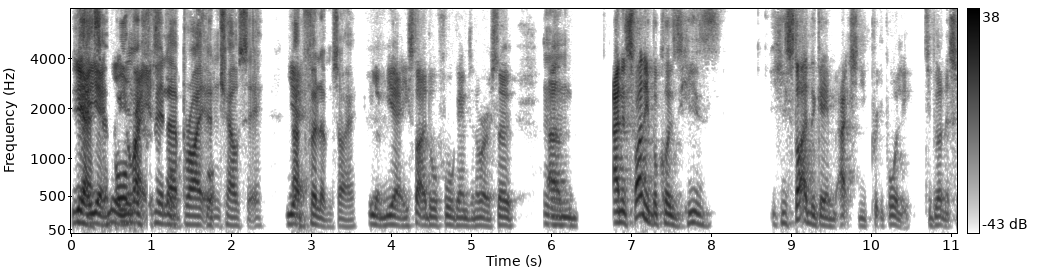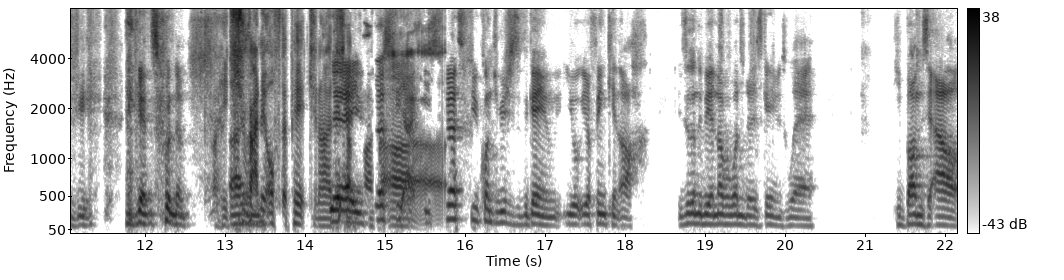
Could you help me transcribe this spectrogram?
Yeah, yes, yeah. so No, Bournemouth, right. Villa, four. Brighton, Four. Chelsea, Yeah, and Fulham. Sorry. Fulham. Yeah, he started all four games in a row. So, Mm, um, and it's funny because he's he started the game actually pretty poorly, to be honest with you, against Fulham. Oh, he just um, ran it off the pitch, and I yeah, his first, few, his ah. first few contributions to the game, you're, you're thinking, oh, is it going to be another one of those games where he bums it out,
